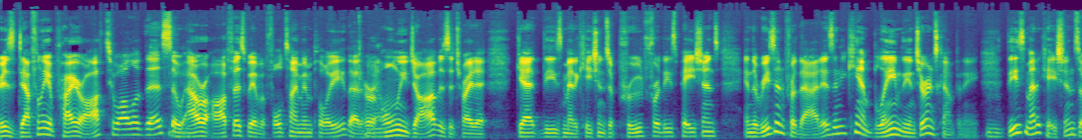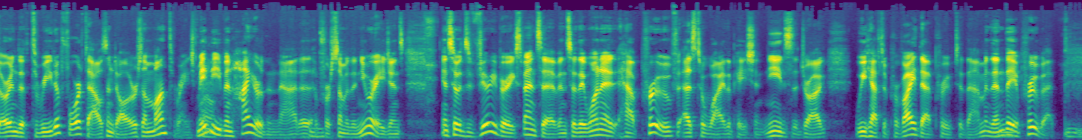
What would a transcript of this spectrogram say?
is definitely a prior auth to all of this. So mm-hmm. our office, we have a full time employee that her yeah. only job is to try to get these medications approved for these patients. And the reason for that is, and you can't blame the insurance company. Mm-hmm. These medications are in the three to four thousand dollars a month range, maybe oh. even higher than that uh, mm-hmm. for some of the newer agents. And so it's very, very expensive. And so they want to have proof as to why the patient needs the drug. We have to provide that proof to them, and then mm-hmm. they approve it. Mm-hmm.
